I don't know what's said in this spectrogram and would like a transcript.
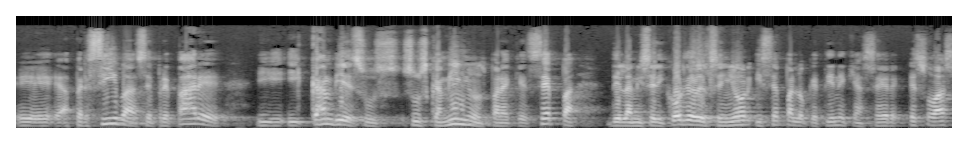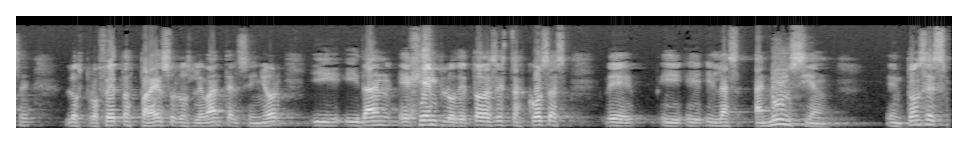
eh, aperciba, se prepare y, cambie sus, sus caminos para que sepa de la misericordia del Señor y sepa lo que tiene que hacer. Eso hace los profetas, para eso los levanta el Señor y, dan ejemplo de todas estas cosas y, y, las anuncian. Entonces,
